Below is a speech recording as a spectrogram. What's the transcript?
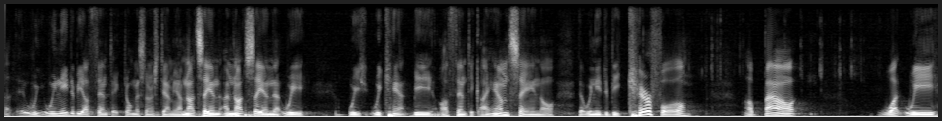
uh, we, we need to be authentic. Don't misunderstand me. I'm not saying I'm not saying that we we we can't be authentic. I am saying though that we need to be careful about what we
